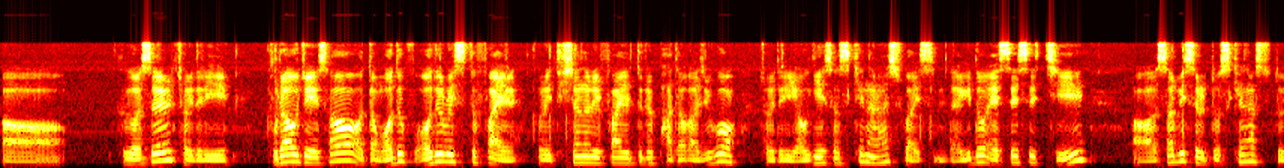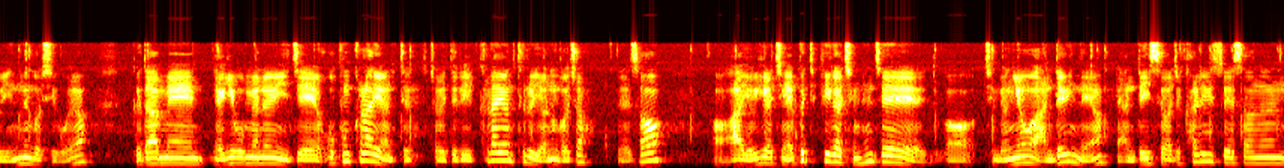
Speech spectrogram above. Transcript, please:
어, 그것을 저희들이 브라우저에서 어떤 word, word list 파일, 그리고 dictionary 파일들을 받아가지고 저희들이 여기에서 스캔을 할 수가 있습니다. 여기도 SSH 어, 서비스를 또 스캔할 수도 있는 것이고요. 그 다음에 여기 보면은 이제 open client, 저희들이 클라이언트를 여는 거죠. 그래서 어, 아 여기가 지금 FTP가 지금 현재 어, 지금 명령어가 안 되어 있네요. 안 돼 있어가지고 칼리닉스에서는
